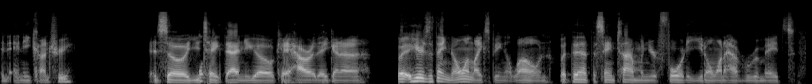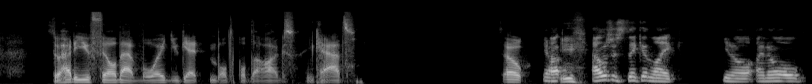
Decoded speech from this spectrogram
in any country. And so you take that and you go, okay, how are they gonna? But here's the thing: no one likes being alone. But then at the same time, when you're 40, you don't want to have roommates. So how do you fill that void? You get multiple dogs and cats. So yeah, you... I was just thinking like, you know, I know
